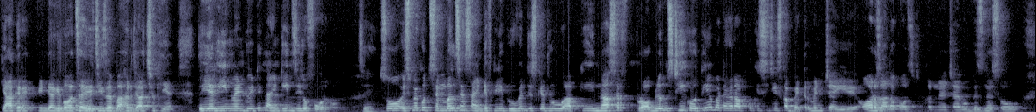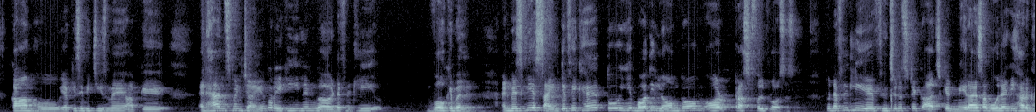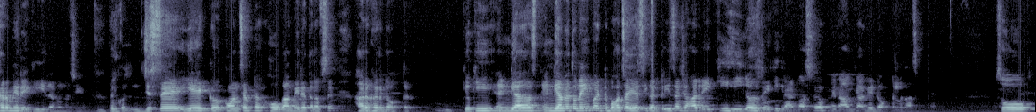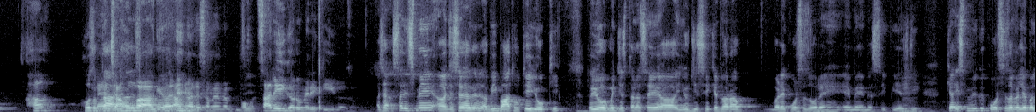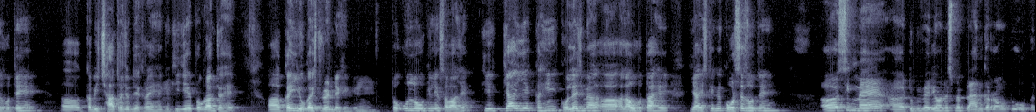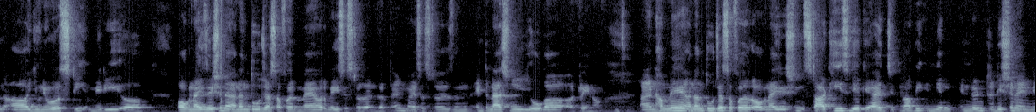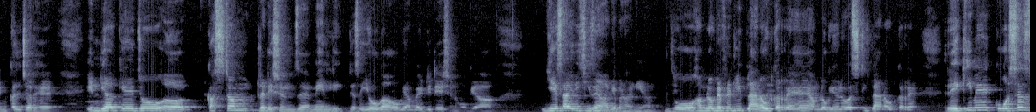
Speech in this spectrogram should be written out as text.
क्या करें? इंडिया की बहुत सारी चीज़ें बाहर जा चुकी हैं। तो ये री इन्वेंट हुई थी नाइनटीन को। सो so, इसमें कुछ सिंबल्स हैं साइंटिफिकली प्रूवन जिसके थ्रू आपकी ना सिर्फ़ प्रॉब्लम्स ठीक होती हैं बट अगर आपको किसी चीज़ का बेटरमेंट चाहिए और ज़्यादा पॉजिटिव करना है चाहे वो बिज़नेस हो काम हो या किसी भी चीज़ में आपके एनहांसमेंट चाहिए तो रेकी हीलिंग डेफिनेटली वर्केबल है। एंड बेसिकली ये साइंटिफिक है तो ये बहुत ही लॉन्ग टर्म और ट्रस्टफुल प्रोसेस है। तो डेफिनेटली ये फ्यूचरिस्टिक आज के मेरा ऐसा गोल है कि हर घर में रेकी हीलर होना चाहिए। बिल्कुल। जिससे ये एक कॉन्सेप्ट होगा मेरे तरफ़ से हर घर डॉक्टर क्योंकि इंडिया इंडिया में तो नहीं बट बहुत सारी ऐसी कंट्रीज़ हैं जहाँ reiki healers reiki grand master अपने नाम के आगे डॉक्टर लगा सकते हैं। सो so, हाँ हो सकता है चाहूँगा आगे आने वाले समय में बहुत सारे ही घरों में रेकी हीलर्स हों। अच्छा सर इसमें जैसे अगर अभी बात होती है योग की तो योग में जिस तरह से यूजीसी के द्वारा बड़े कोर्सेज हो रहे हैं M A M S C P H D hmm. क्या इसमें भी कोई कोर्सेज अवेलेबल होते हैं? अ, कभी छात्र जो देख रहे हैं क्योंकि ये प्रोग्राम जो है अ, कई योगा स्टूडेंट देखेंगे। हम्म। तो उन लोगों के लिए सवाल है कि क्या ये कहीं कॉलेज में अलाउ होता है या इसके कोई कोर्सेज होते हैं? सी मैं टू बी वेरी ऑनेस्ट मैं प्लान कर रहा हूँ टू ओपन यूनिवर्सिटी मेरी ऑर्गेनाइजेशन है अनंत ऊर्जा सफ़र. मैं और मेरी सिस्टर रन करते हैं. My sister is in international yoga trainer and हमने अनंत ऊर्जा सफ़र ऑर्गेनाइजेशन स्टार्ट ही इसलिए किया है जितना भी इंडियन इंडियन ट्रेडिशन है इंडियन कल्चर है इंडिया के जो कस्टम ट्रेडिशंस है मेनली जैसे योगा हो गया मेडिटेशन हो गया ये सारी चीज़ें आगे बढ़ानी है। तो हम लोग डेफिनेटली प्लान आउट कर रहे हैं हम लोग यूनिवर्सिटी प्लान आउट कर रहे हैं। रेकी में कोर्सेज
